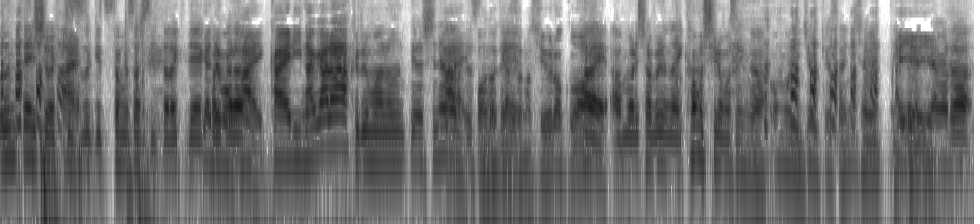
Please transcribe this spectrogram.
運転手を引き続き務めさせていただきて、これからはい。帰りながら、車の運転をしながはい。らですので、ポッドキャストの収録を。はい、あんまり喋れないかもしれませんが、主に上級さんに喋っていただきながら、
